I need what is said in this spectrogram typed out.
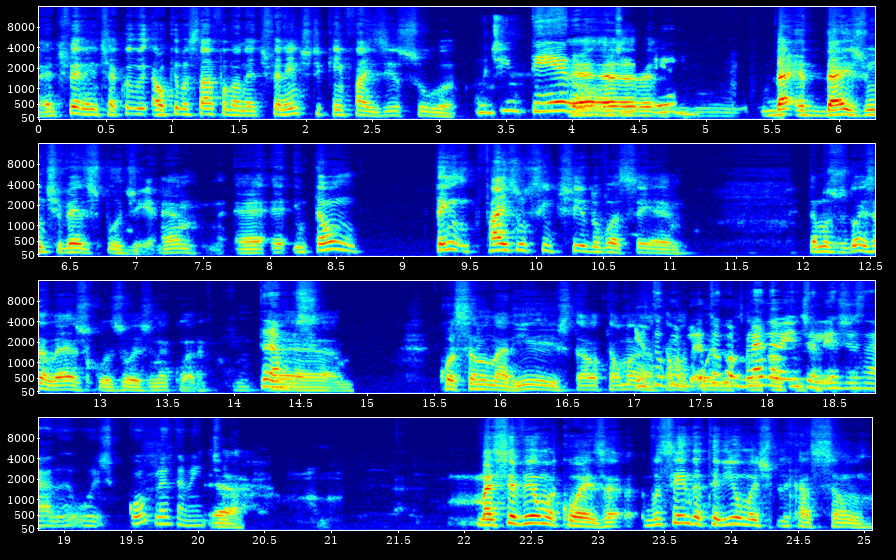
é diferente. É, é o que você estava falando, é diferente de quem faz isso. O dia inteiro. É, o dia inteiro. 10, 20 vezes por dia, né? É, é, então, tem, faz um sentido você. Estamos os dois alérgicos hoje, né, Cora? Estamos. É, coçando o nariz, tal, tá uma. Eu estou tá completamente assim, alergizada hoje, completamente. É. Mas você vê uma coisa, você ainda teria uma explicação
